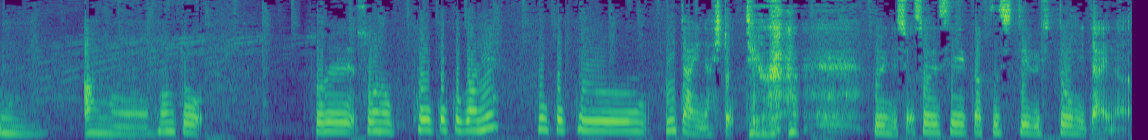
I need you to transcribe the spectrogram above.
うん、あのー、本当それ、その広告がね、広告みたいな人っていうか どういうんでしょう、そういう生活してる人みたいな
